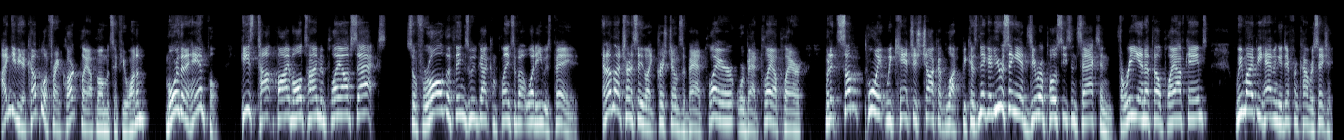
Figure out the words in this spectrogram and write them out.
I can give you a couple of Frank Clark playoff moments if you want them, more than a handful. He's top five all time in playoff sacks. So for all the things we've got complaints about what he was paid, and I'm not trying to say like Chris Jones is a bad player or bad playoff player, but at some point, we can't just chalk up luck because Nick, if you were saying he had zero postseason sacks and three NFL playoff games, we might be having a different conversation.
